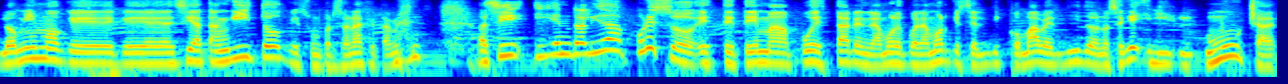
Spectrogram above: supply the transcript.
Lo mismo que, que decía Tanguito, que es un personaje también. Así. Y en realidad, por eso este tema puede estar en El amor después del amor, que es el disco más vendido, no sé qué. Y mucha,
